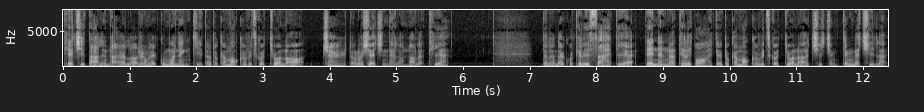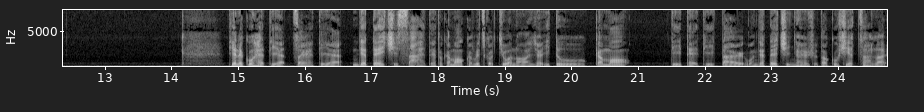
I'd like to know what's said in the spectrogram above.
thiết chỉ ta lên đại là dùng này cũng muốn hưng kỳ tao tụi cái móc cái vít của chua nó chơi đó là sẽ chính để là nó là thiết đó là đại của thiết lý xã thì tên hưng nó thiết lý bỏ thì tụi cái móc cái vít của chua nó chỉ chẳng chẳng đã chỉ lại thiết này cũng hệ thì giờ thì địa tế chỉ xã thì tụi cái móc cái vít của chua nó giờ ít tu cái móc thì tệ thì tờ vẫn ra tới chỉ nhau rồi tao cũng xiết ra lại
